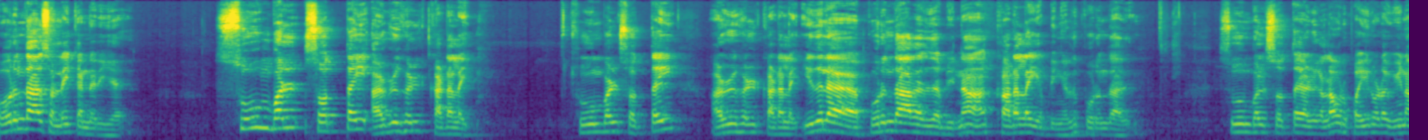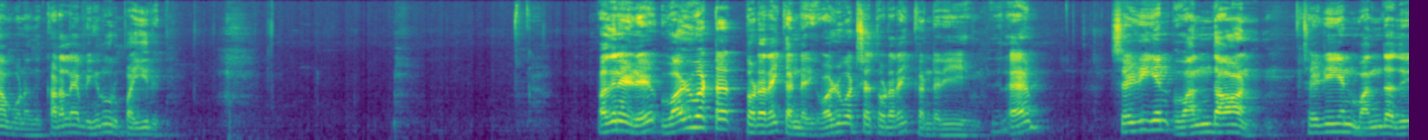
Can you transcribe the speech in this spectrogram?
பொருந்தா சொல்லை கண்டறிய சூம்பல் சொத்தை அழுகல் கடலை. சூம்பல் சொத்தை அழுகல் கடலை. இதில் பொருந்தாதது அப்படின்னா கடலை அப்படிங்கிறது பொருந்தாது. சூம்பல் சொத்தை அழுகெல்லாம் ஒரு பயிரோட வீணாக போனது. கடலை அப்படிங்கிறது ஒரு பயிர் பதினேழு வழுவற்ற தொடரை கண்டறி. வழுவற்ற தொடரை கண்டறி. இதில் செழியன் வந்தான். செழியன் வந்தது.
